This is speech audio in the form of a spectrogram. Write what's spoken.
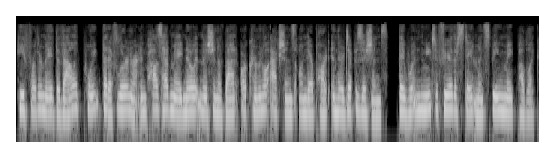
He further made the valid point that if Lerner and Paz had made no admission of bad or criminal actions on their part in their depositions, they wouldn't need to fear their statements being made public.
